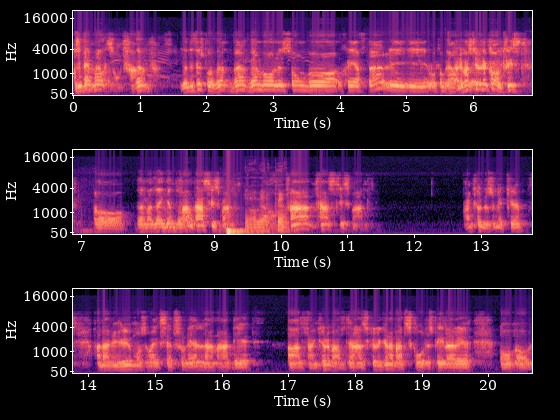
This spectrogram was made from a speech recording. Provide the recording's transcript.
Och spännande som fan. Vem, ja, det förstår. Vem, vem, vem var det som var chef där i, i, och tog hand Ja, det var? Sture Karlqvist. Ja, denna legendar. Fantastisk man. Ja, verkligen. Fantastisk man. Han kunde så mycket. Han hade en humor som var exceptionell. Han hade allt. Han kunde vara allt. Han skulle kunna vara skådespelare av, av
